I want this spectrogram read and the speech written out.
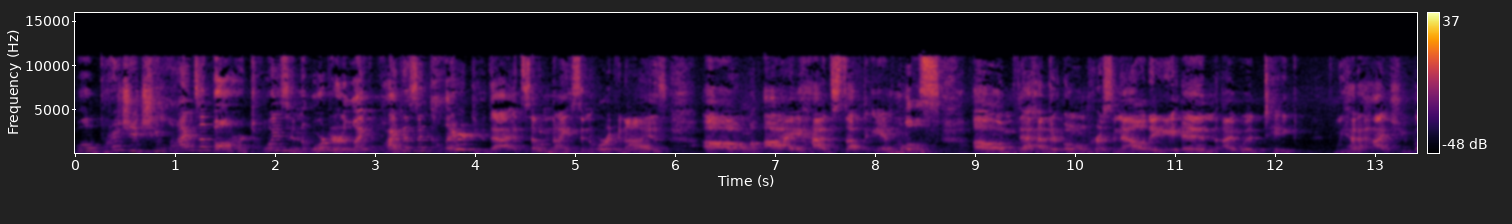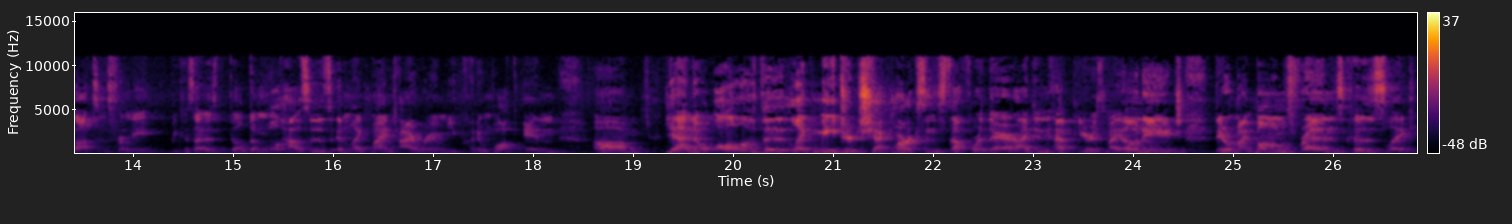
well, Bridget, she lines up all her toys in order. Like, why doesn't Claire do that? It's so nice and organized. Um, I had stuffed animals um, that had their own personality, and I would take. We had to hide shoe boxes from me because I was build them little houses, and like my entire room, you couldn't walk in. Um, yeah, no, all of the like major check marks and stuff were there. I didn't have peers my own age. They were my mom's friends because like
